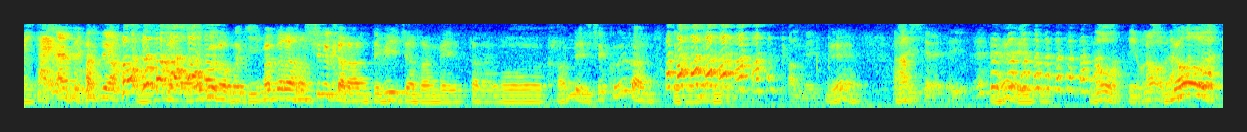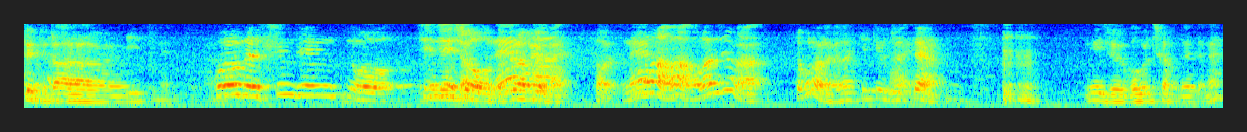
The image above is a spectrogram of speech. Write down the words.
鍛えられてますよ。オフの時今から走るかなんてビーチャーさんが言ったらもう勘弁してくれなんつってね。勘弁して。ね。てノーって言いましたノーって言ってた。いですね。これで新人の新人賞と比べようはい。ねそうですね。まあまあ同じようなところなんだけどね。結局10点、25分近く出てね。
